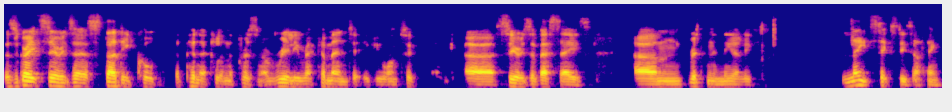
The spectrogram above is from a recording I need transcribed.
there's a great series, a study called The Pinnacle and the Prison. I really recommend it if you want a uh, series of essays um, written in the early, late 60s, I think.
